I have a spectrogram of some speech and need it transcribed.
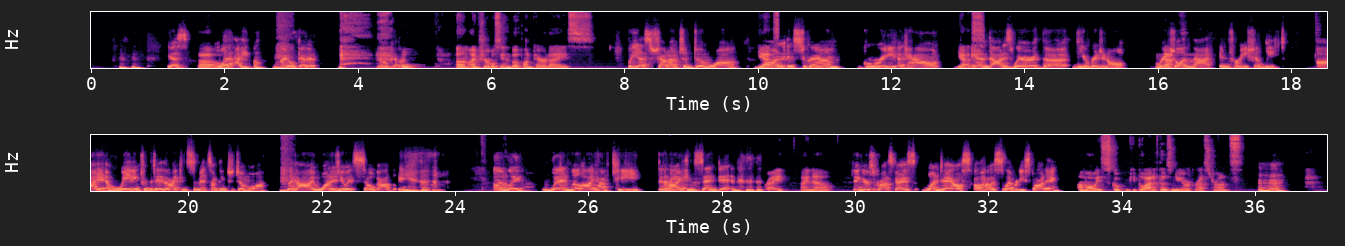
yes. So, What I I don't get it. I don't get it. um, I'm sure we'll see them both on Paradise. But yes, shout out to DeuxMoi Yes. on Instagram. Great account. Yes. And that is where the the original Rachel Matt. and Matt information leaked. I am waiting for the day that I can submit something to DeuxMoi. Like I want to do it so badly. Mhm. I'm like, when will I have tea that Right. I can send in? right. I know. Fingers crossed, guys. One day I'll I'll have a celebrity spotting. I'm always scoping people out at those New York restaurants. hmm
